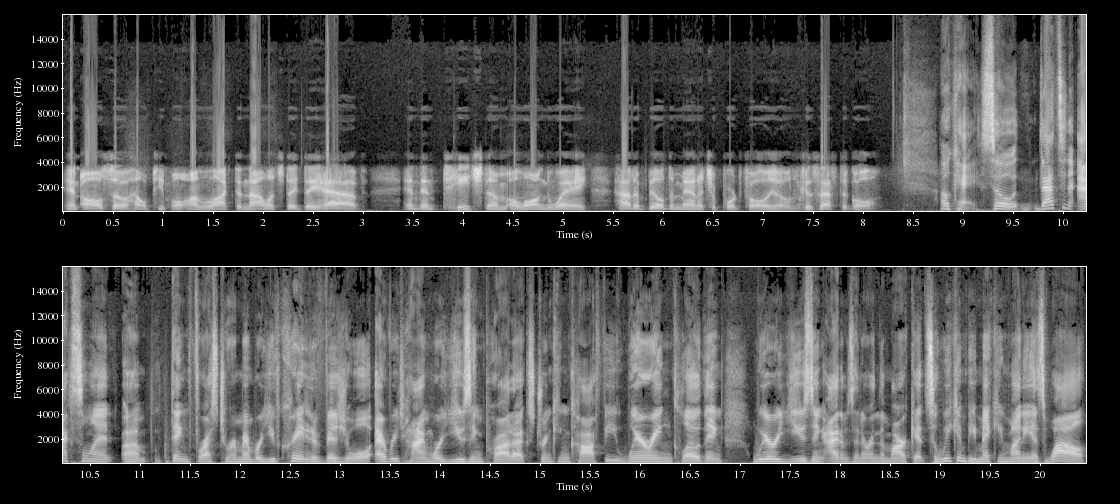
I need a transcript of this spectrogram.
and also help people unlock the knowledge that they have and then teach them along the way how to build and manage a portfolio because that's the goal. Okay, so that's an excellent um, thing for us to remember. You've created a visual. Every time we're using products, drinking coffee, wearing clothing, we're using items that are in the market, so we can be making money as well.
